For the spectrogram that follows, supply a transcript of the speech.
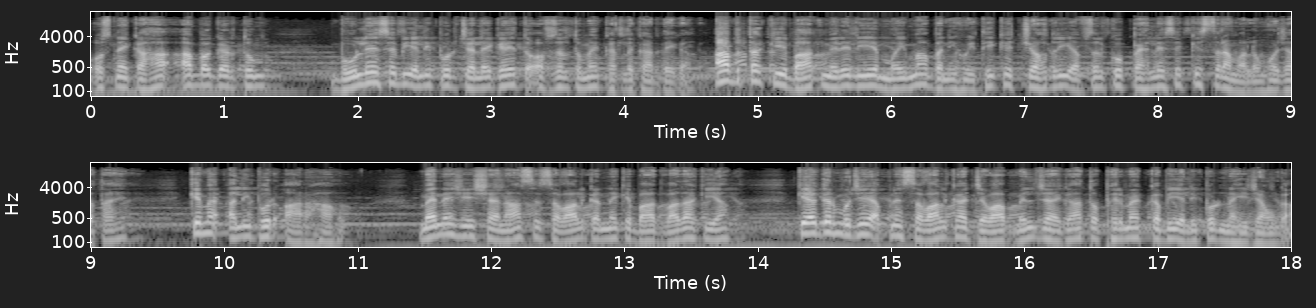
اس نے کہا، اب اگر تم بولے سے بھی علی پور چلے گئے تو افضل تمہیں قتل کر دے گا۔ اب تک یہ بات میرے لیے مہمہ بنی ہوئی تھی کہ چودھری افضل کو پہلے سے کس طرح معلوم ہو جاتا ہے۔ کہ میں علی پور آ رہا ہوں۔ میں نے یہ شہناز سے سوال کرنے کے بعد وعدہ کیا کہ اگر مجھے اپنے سوال کا جواب مل جائے گا تو پھر میں کبھی علی پور نہیں جاؤں گا۔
